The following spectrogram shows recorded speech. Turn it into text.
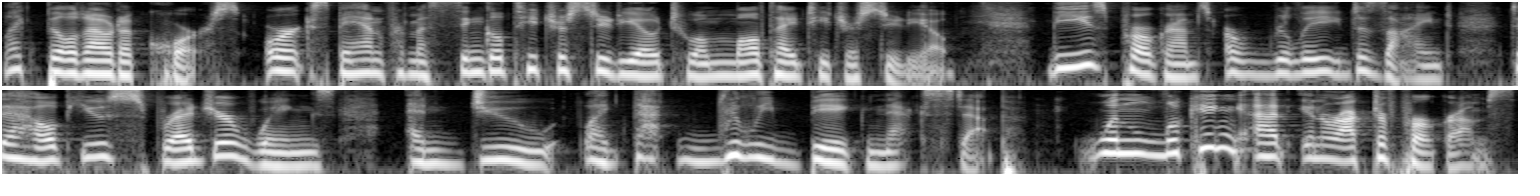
like build out a course or expand from a single teacher studio to a multi teacher studio. These programs are really designed to help you spread your wings and do like that really big next step. When looking at interactive programs,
